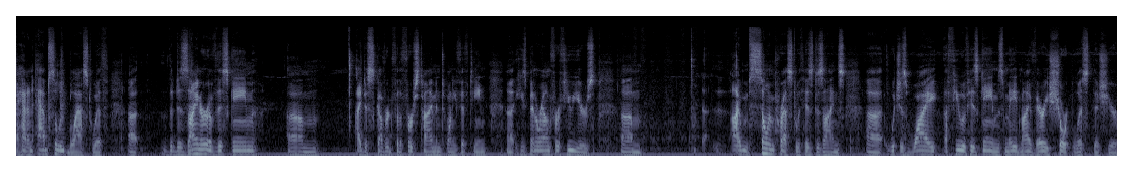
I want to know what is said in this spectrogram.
I had an absolute blast with. Uh, the designer of this game um, I discovered for the first time in 2015. Uh, he's been around for a few years. Um, I'm so impressed with his designs, uh, which is why a few of his games made my very short list this year.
